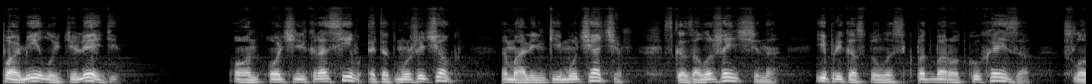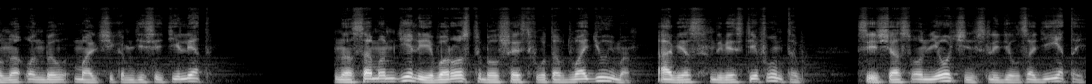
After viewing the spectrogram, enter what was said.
«Помилуйте, леди!» «Он очень красив, этот мужичок, маленький мучача», — сказала женщина и прикоснулась к подбородку Хейза, словно он был мальчиком десяти лет. На самом деле его рост был шесть футов два дюйма, а вес двести фунтов. Сейчас он не очень следил за диетой.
